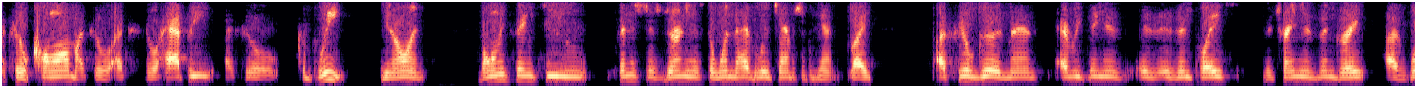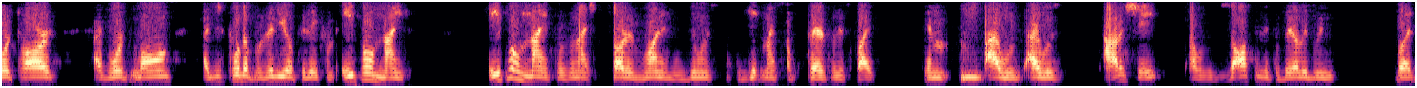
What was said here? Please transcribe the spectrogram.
I feel calm. I feel, I feel happy. I feel complete, you know, and the only thing to finish this journey is to win the heavyweight championship again. Like, I feel good, man. Everything is, is, is in place. The training has been great. I've worked hard. I've worked long. I just pulled up a video today from April 9th. April 9th was when I started running and doing to get myself prepared for this fight. And I was, I was out of shape. I was exhausted and could barely breathe. But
